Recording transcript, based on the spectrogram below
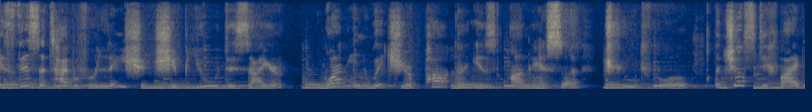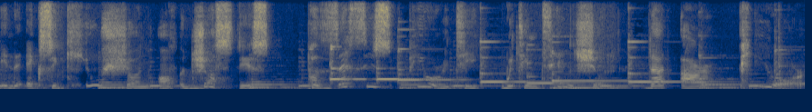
Is this a type of relationship you desire? One in which your partner is honest, truthful, justified in the execution of justice, possesses purity with intention that are pure,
